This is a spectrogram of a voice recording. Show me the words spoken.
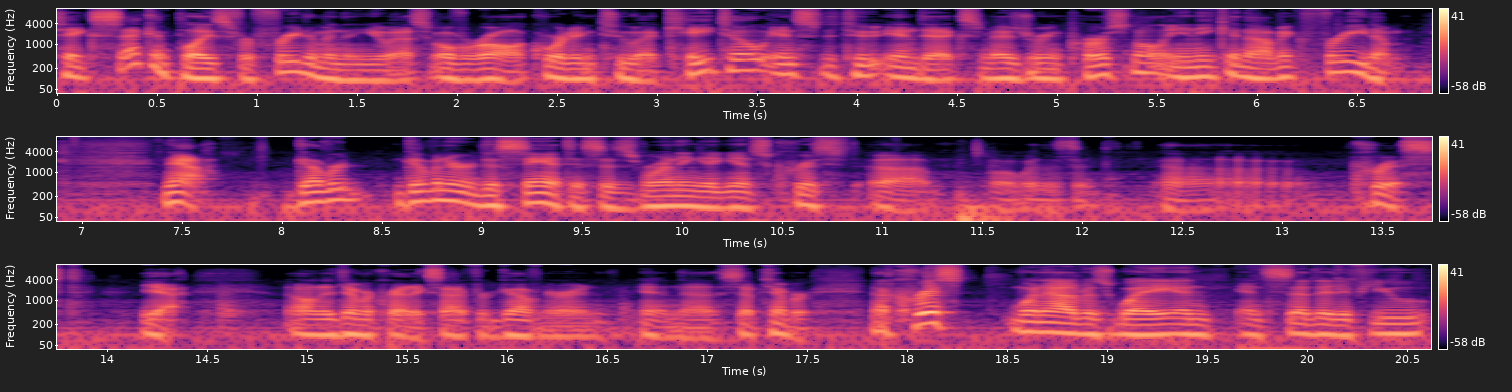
takes second place for freedom in the U.S. overall, according to a Cato Institute index measuring personal and economic freedom. Now, Governor, DeSantis is running against Chris. Uh, was it? Uh, Crist. Yeah, on the Democratic side for governor in, in uh, September. Now, Crist went out of his way and, and said that if you,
